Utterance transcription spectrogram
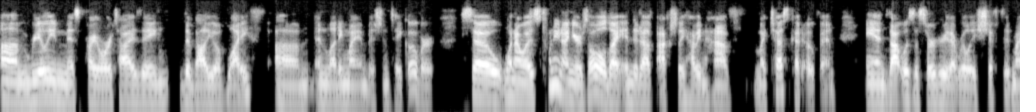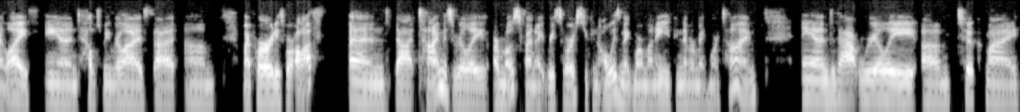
um, really misprioritizing the value of life um, and letting my ambition take over. So when I was 29 years old, I ended up actually having to have my chest cut open. And that was a surgery that really shifted my life and helped me realize that um, my priorities were off and that time is really our most finite resource. You can always make more money, you can never make more time and that really um, took my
